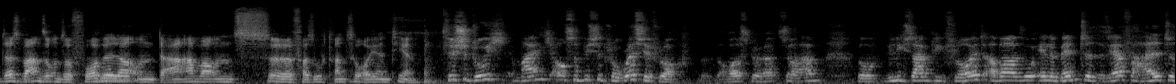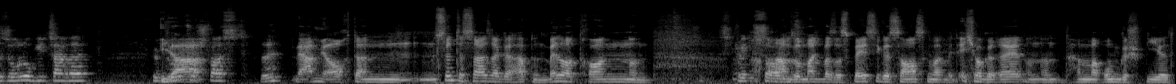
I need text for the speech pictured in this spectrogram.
das waren so unsere Vorbilder Oh. und da haben wir uns äh, versucht dran zu orientieren. Zwischendurch meine ich auch so ein bisschen Progressive Rock rausgehört zu haben. So will ich sagen Pink Floyd, aber so Elemente, sehr verhalte, Solo-Gitarre, hypnotisch Ja. fast. Ne? Wir haben ja auch dann einen Synthesizer gehabt und Mellotron und haben so manchmal so spacige Songs gemacht mit Echo-Geräten und, und haben mal rumgespielt.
